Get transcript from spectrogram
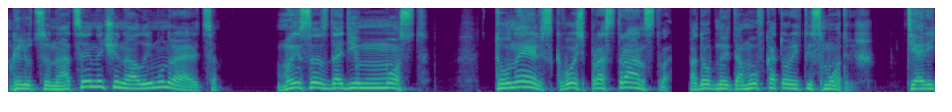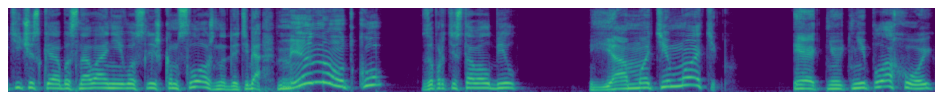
Галлюцинация начинала ему нравиться. Мы создадим мост, туннель сквозь пространство, подобный тому, в который ты смотришь. Теоретическое обоснование его слишком сложно для тебя. Минутку, запротестовал Билл. Я математик и отнюдь неплохой,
